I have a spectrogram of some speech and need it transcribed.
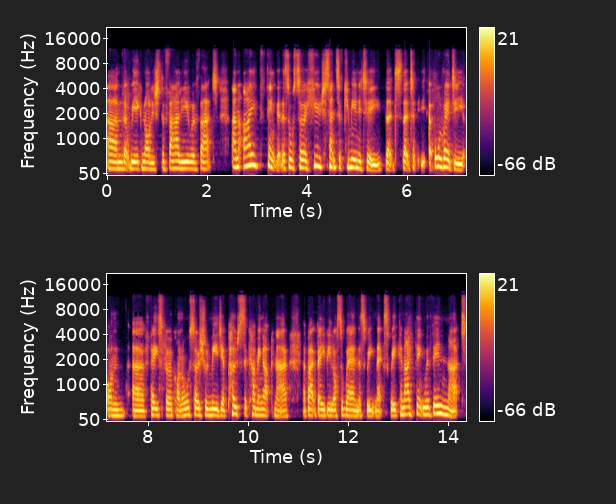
um, that we acknowledge the value of that. And I think that there's also a huge sense of community that that already on uh, Facebook, on all social media, posts are coming up now about Baby Loss Awareness Week next week. And I think within that,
